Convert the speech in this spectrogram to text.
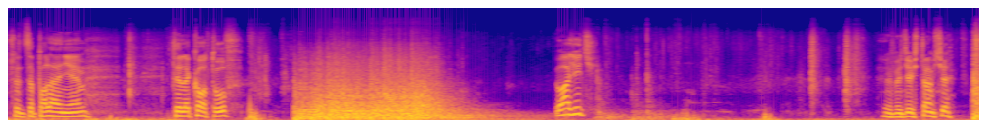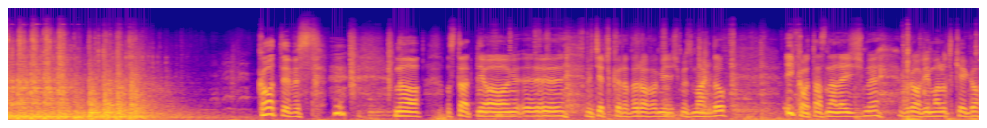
przed zapaleniem tyle kotów. Łazić! Żeby gdzieś tam się... Koty wyst... No, ostatnio yy, wycieczkę rowerową mieliśmy z Magdą i kota znaleźliśmy w rowie malutkiego.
